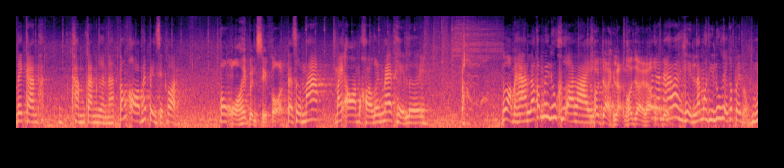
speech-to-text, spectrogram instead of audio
ในการทำการเงินนะต้องออมให้เป็นเสียก่อน ต้องออให้เป็นเสียก่อน แต่ส่วนมากไม่ออมขอเงินแม่เทรดเลย นึกออกไหมฮะแล้วก็ไม่รู้คืออะไรเข้าใจละเข้าใจละเพราะโอฉะเคนั้นเห็นแล้วบางทีลูกเด็กก็เป็นหึ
